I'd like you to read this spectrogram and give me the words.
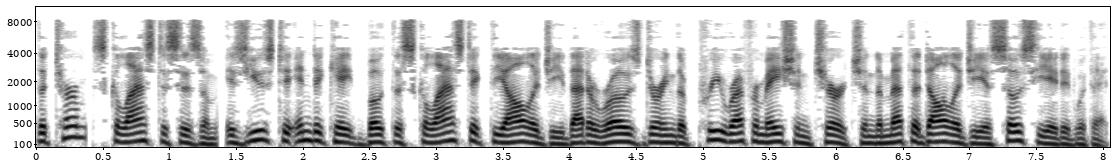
the term scholasticism is used to indicate both the scholastic theology that arose during the pre-Reformation Church and the methodology associated with it.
